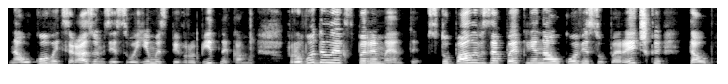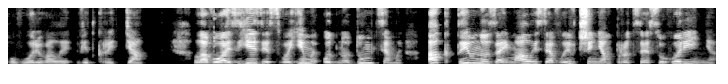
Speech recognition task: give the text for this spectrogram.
Науковець разом зі своїми співробітниками проводили експерименти, вступали в запеклі наукові суперечки та обговорювали відкриття. Лавуазьє зі своїми однодумцями активно займалися вивченням процесу горіння.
